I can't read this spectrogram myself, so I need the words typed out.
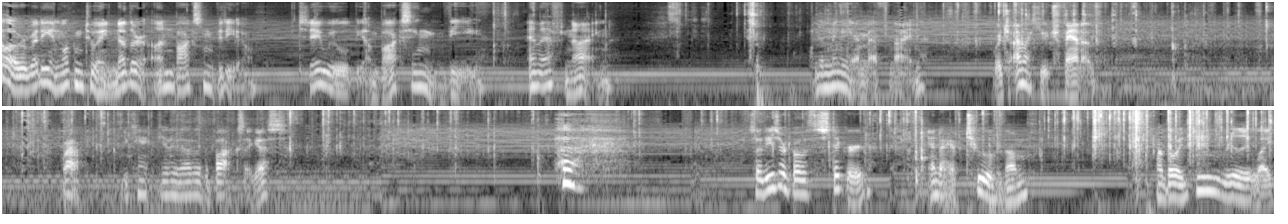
Hello everybody and welcome to another unboxing video. Today we will be unboxing the MF9. The mini MF9, which I'm a huge fan of. Wow, you can't get it out of the box, I guess. so these are both stickered, and I have two of them. Although I do really like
